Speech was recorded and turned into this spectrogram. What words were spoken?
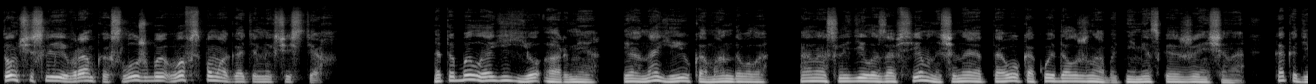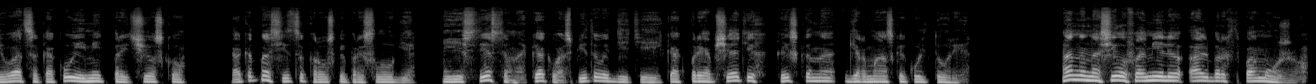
в том числе и в рамках службы во вспомогательных частях. Это была ее армия, и она ею командовала. Она следила за всем, начиная от того, какой должна быть немецкая женщина, как одеваться, какую иметь прическу, как относиться к русской прислуге. Естественно, как воспитывать детей, как приобщать их к исконно германской культуре. Анна носила фамилию Альбрехт по мужу.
